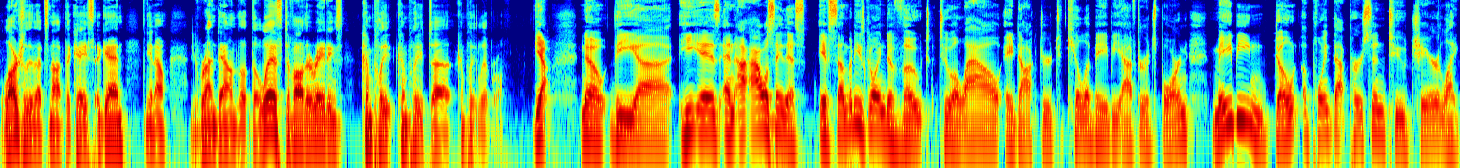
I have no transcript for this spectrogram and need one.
Largely, that's not the case. Again, you know, you run down the, the list of all their ratings, complete, complete, uh, complete liberal. Yeah, no, the uh, he is, and I, I will say this: if somebody's going to vote to allow a doctor to kill a baby after it's born, maybe don't appoint that person to chair like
